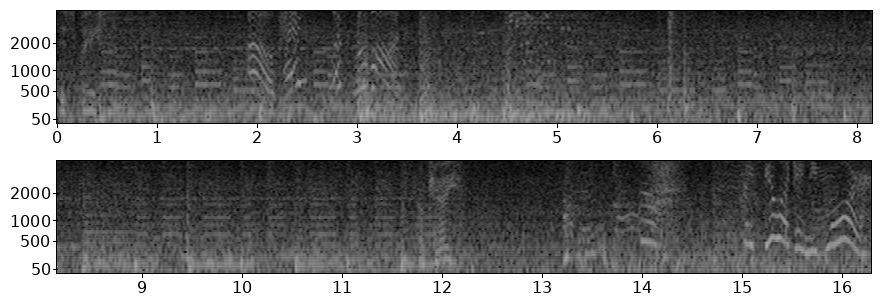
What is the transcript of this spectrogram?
this base. Oh, okay, let's move on. Okay. I feel like I need more.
